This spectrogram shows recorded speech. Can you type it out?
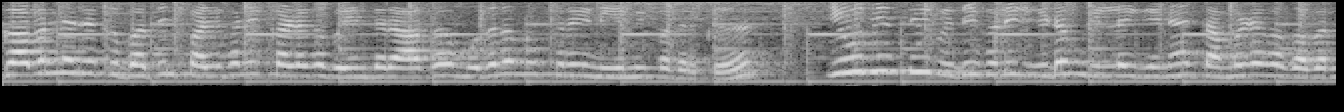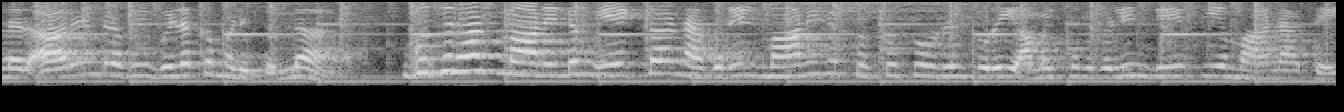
கவர்னருக்கு பதில் பல்கலைக்கழக வேந்தராக முதலமைச்சரை நியமிப்பதற்கு யுஜிசி விதிகளில் இடம் இல்லை என தமிழக கவர்னர் ஆர் என் ரவி விளக்கம் அளித்துள்ளார் குஜராத் மாநிலம் ஏக்தா நகரில் மாநில சுற்றுச்சூழல் துறை அமைச்சர்களின் தேசிய மாநாட்டை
